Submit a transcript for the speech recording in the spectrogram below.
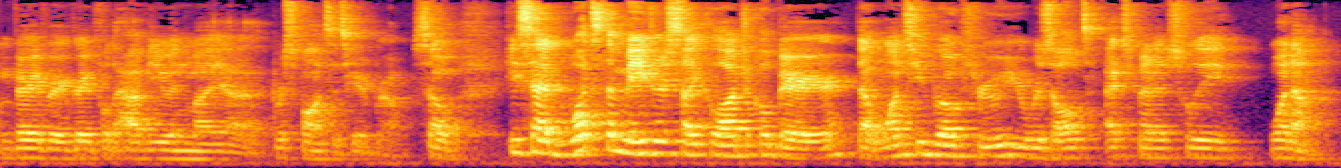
I'm very, very grateful to have you in my uh, responses here, bro. So he said, What's the major psychological barrier that once you broke through, your results exponentially went up?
